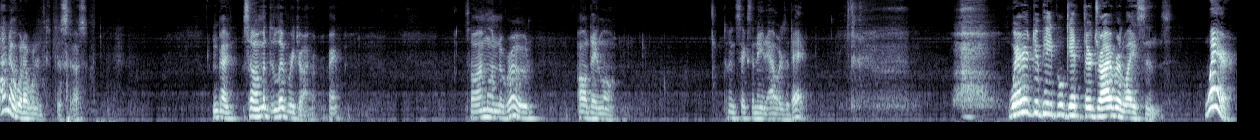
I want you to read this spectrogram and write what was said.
I know what I wanted to discuss. Okay, so I'm a delivery driver, right? So I'm on the road all day long, between six and eight hours a day. Where do people get their driver license? Where?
